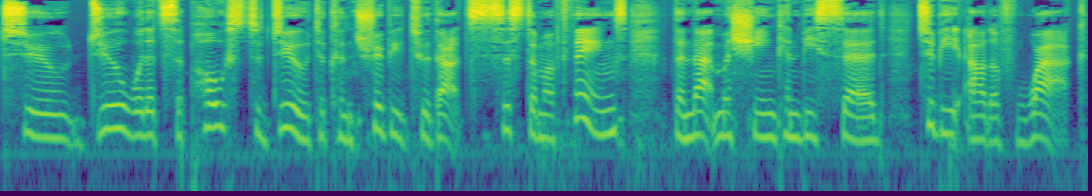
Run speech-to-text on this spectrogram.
to do what it's supposed to do to contribute to that system of things, then that machine can be said to be out of whack.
